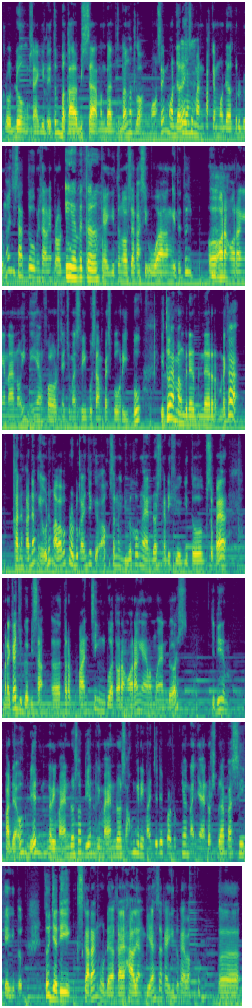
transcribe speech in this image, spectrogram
kerudung misalnya gitu. Itu bakal bisa membantu banget loh. Mau saya modalnya yeah. cuma pakai modal kerudung aja satu misalnya produk. Iya yeah, betul. Kayak gitu nggak usah kasih uang gitu. Tuh eh, hmm. orang-orang yang nano ini yang followersnya cuma seribu sampai sepuluh ribu itu emang bener-bener mereka kadang-kadang ya udah nggak apa-apa produk aja kayak aku seneng juga kok nge-endorse nge-review gitu supaya mereka juga bisa uh, terpancing buat orang-orang yang emang mau endorse jadi pada oh dia nerima endorse oh dia nerima endorse aku ngirim aja deh produknya nanya endorse berapa sih kayak gitu tuh jadi sekarang udah kayak hal yang biasa kayak gitu kayak waktu uh,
